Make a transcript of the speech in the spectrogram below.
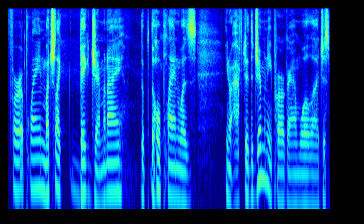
for a plane, much like Big Gemini. The the whole plan was, you know, after the Gemini program, we'll uh, just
